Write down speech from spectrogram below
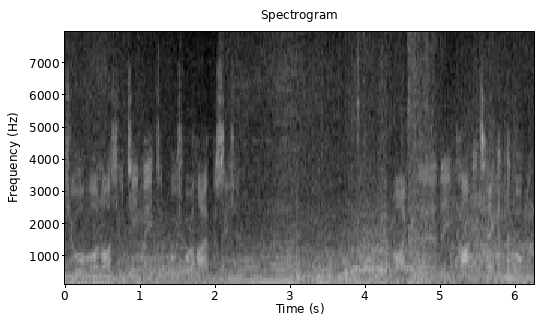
Sure, I'll ask your teammate to push for a higher position. Right, attack at the moment.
